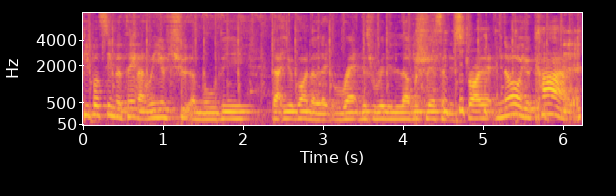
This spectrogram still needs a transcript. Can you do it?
people seem to think that when you shoot a movie that you're going to like rent this really lovely place and destroy it. No, you can't.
